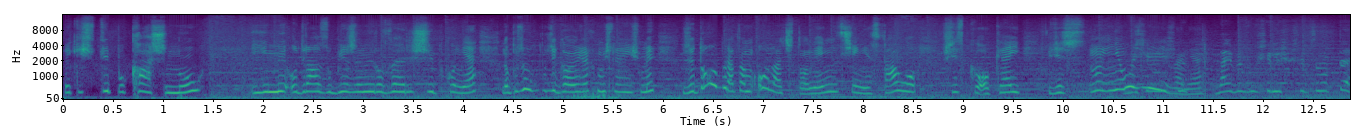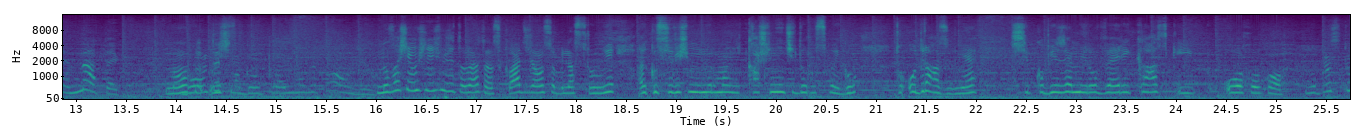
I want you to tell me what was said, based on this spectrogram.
jakiś typ okasznął i my od razu bierzemy rowery szybko, nie? Na początku po tych gałęziach myśleliśmy, że dobra, tam olać to, nie? Nic się nie stało, wszystko okej. Przecież, no niemożliwe, nie? Najpierw musieliśmy się co na ten, natek. No, bo on myśl- też ma GoPro i może no właśnie myśleliśmy, że to na ten skład, że on sobie nastrojuje, ale usłyszeliśmy normalnie kaszlnięcie dorosłego, to od razu, nie? Szybko bierzemy rowery, kask i oho, oho. Po prostu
